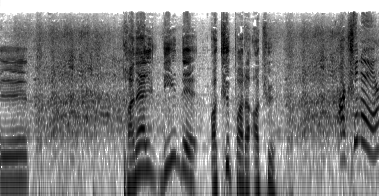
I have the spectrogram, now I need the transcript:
Ee, panel değil de akü para akü. Akü ne ya?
